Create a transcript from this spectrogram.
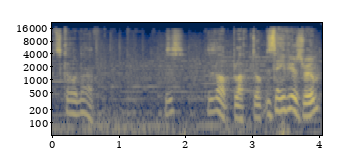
What's going on? Is this, this is all blocked up. Xavier's room?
